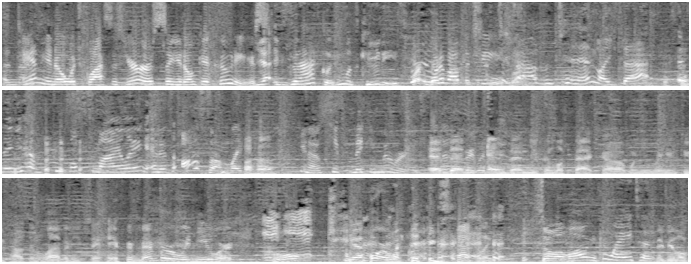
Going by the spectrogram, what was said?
and, And you know which glass is yours so you don't get cooties. yeah, exactly. Who wants cooties? Right, What about the cheese? 2010, like that, and then you have people smiling, and it's awesome. Like, Uh-huh. You know, keep making memories. And then, great way to and then you can look back uh, when you ring in 2011. and You say, "Hey, remember when you were cool?" yeah, or when, exactly. So a long way to maybe a little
